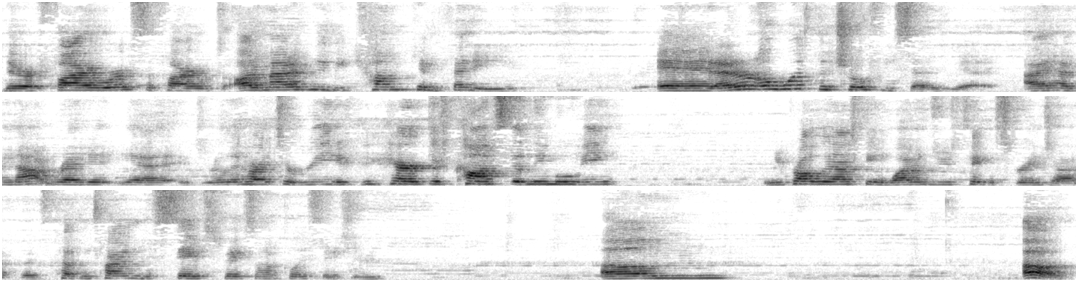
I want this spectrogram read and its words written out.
There are fireworks. The fireworks automatically become confetti, and I don't know what the trophy says yet. I have not read it yet. It's really hard to read if your character's constantly moving. And you're probably asking, why don't you just take a screenshot? That's because I'm trying to save space on a PlayStation. Um. Oh,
